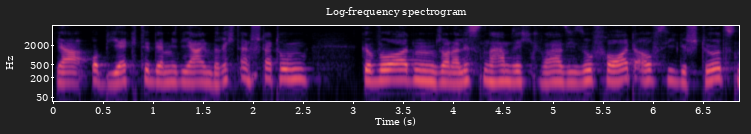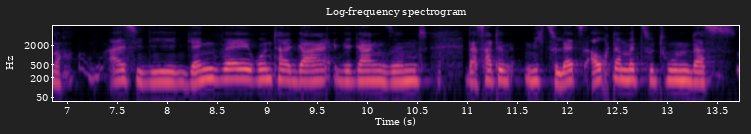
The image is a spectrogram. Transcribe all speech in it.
ja Objekte der medialen Berichterstattung geworden. Journalisten haben sich quasi sofort auf sie gestürzt, noch als sie die Gangway runtergegangen sind. Das hatte nicht zuletzt auch damit zu tun, dass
